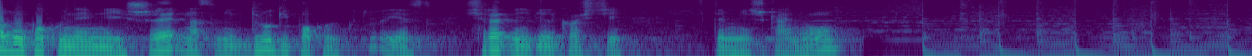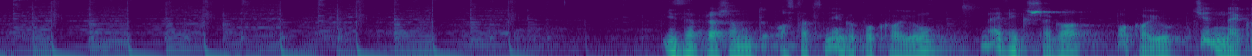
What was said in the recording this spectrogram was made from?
To był pokój najmniejszy, następnie drugi pokój, który jest średniej wielkości w tym mieszkaniu. I zapraszam do ostatniego pokoju, największego pokoju dziennego.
